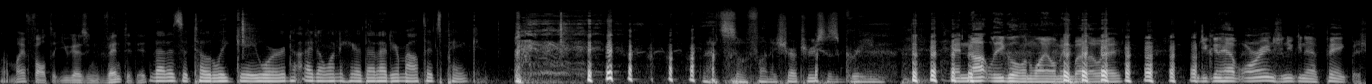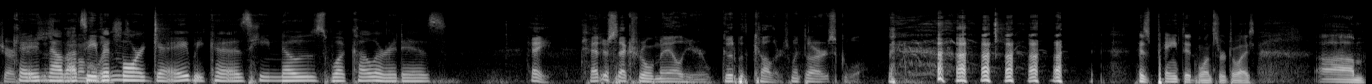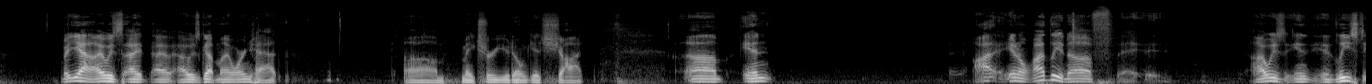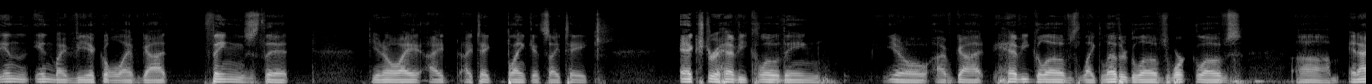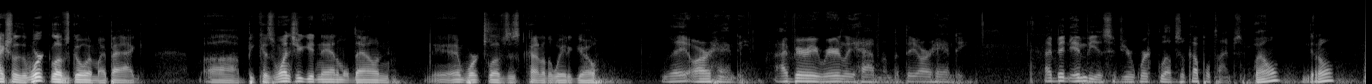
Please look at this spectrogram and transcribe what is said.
not my fault that you guys invented it. That is a totally gay word. I don't want to hear that out of your mouth. It's pink. That's so funny. Chartreuse is green and not legal in Wyoming, by the way. You can have orange and you can have pink, but chartreuse Okay, is now not that's on the even list. more gay because he knows what color it is. Hey, heterosexual male here, good with colors. Went to art school. has painted once or twice. Um, but yeah, I was I, I I always got my orange hat. Um, make sure you don't get shot. Um, and I, you know, oddly enough, eh, I was in at least in in my vehicle. I've got things that, you know, I I, I take blankets. I take extra heavy clothing. You know, I've got heavy gloves like leather gloves, work gloves, um, and actually the work gloves go in my bag uh, because once you get an animal down, and work gloves is kind of the way to go. They are handy. I very rarely have them, but they are handy. I've been envious of your work gloves a couple times. Well, you know,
